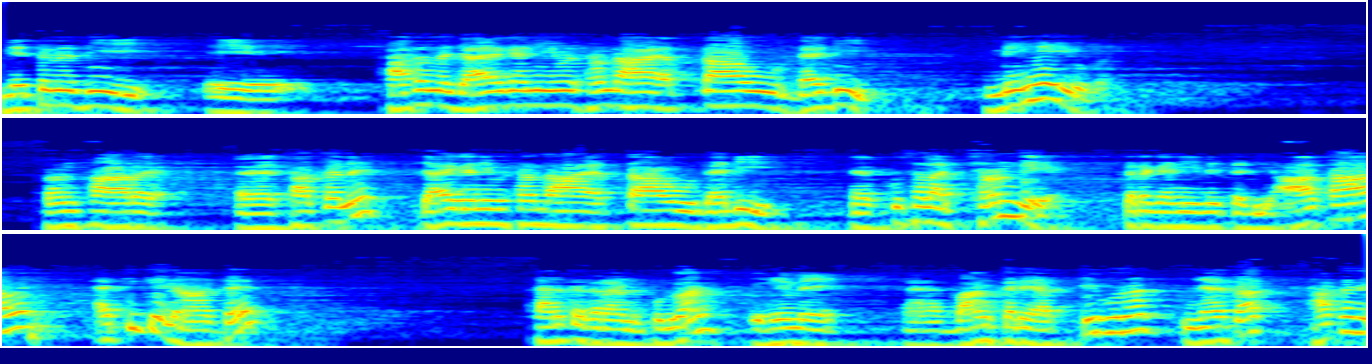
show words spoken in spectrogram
මෙතනදී ඒ සාධන ජය ගැනීම සඳහා ඇත්තා වූ දැඩි මෙහෙයුම සංසාර සතන ජය ගැනීම සඳහා ඇත්තා වූ දැඩි කුසල ඡන්දය කර ගැනීමේදී ආතාව ඇති කෙනාට තර්ක කරන්න පුළුවන් එහෙම බංකරයක් තිබුණත් නැතත් හතන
